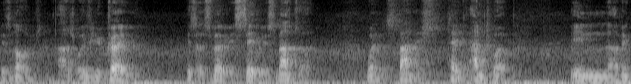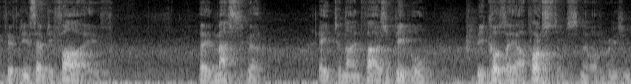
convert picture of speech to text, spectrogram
is not, as with Ukraine, is a very serious matter. When the Spanish take Antwerp in, I think, 1575, they massacre eight to nine thousand people because they are Protestants, no other reason.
